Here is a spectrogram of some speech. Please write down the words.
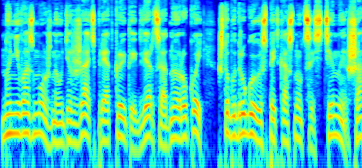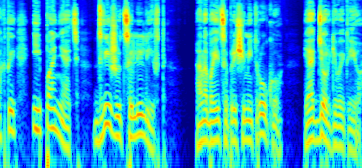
но невозможно удержать приоткрытые дверцы одной рукой, чтобы другой успеть коснуться стены шахты и понять, движется ли лифт. Она боится прищемить руку и отдергивает ее.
